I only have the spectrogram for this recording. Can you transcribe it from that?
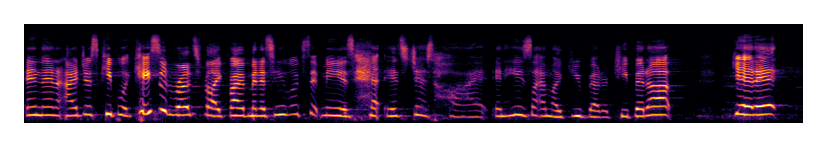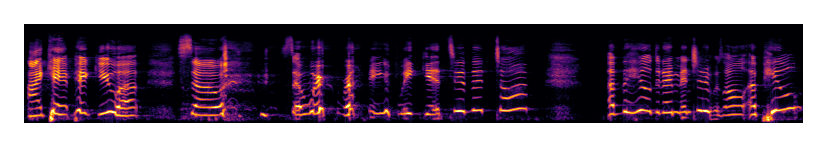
And then I just keep looking. Kason runs for like five minutes. And he looks at me. His head, it's just hot. And he's like, I'm like, you better keep it up. Get it? I can't pick you up. So, so we're running. We get to the top of the hill. Did I mention it was all uphill?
